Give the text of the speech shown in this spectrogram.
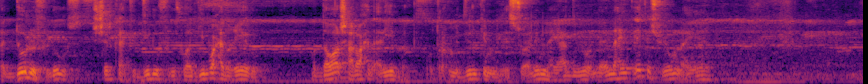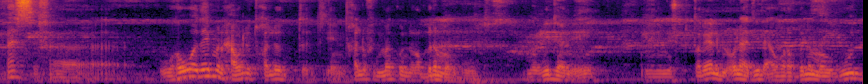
فادوا له الفلوس الشركة هتدي له فلوس وهتجيب واحد غيره. ما تدورش على واحد قريبك وتروح مديله كلمة السؤالين اللي هيعدي بيهم لأن هيتقفش في يوم من الأيام. بس ف وهو دايما حاولوا تخلوا يعني تخلوا في دماغكم إن ربنا موجود. موجود يعني إيه؟ يعني مش بالطريقة اللي بنقولها دي لا هو ربنا موجود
